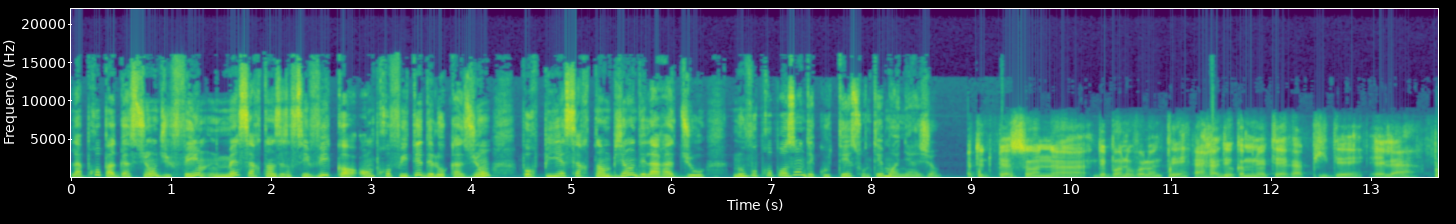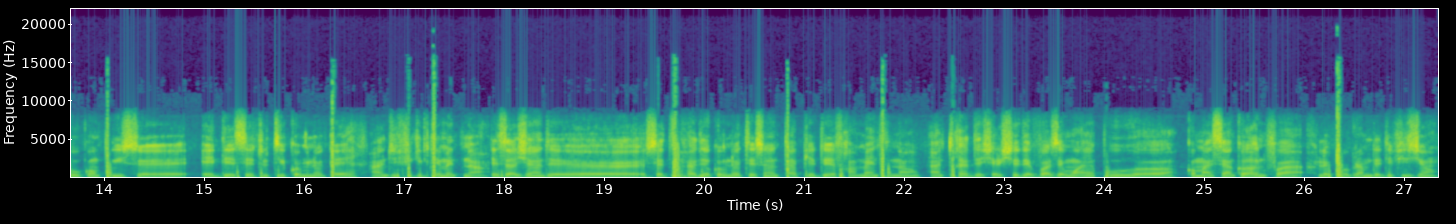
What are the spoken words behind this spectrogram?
la propagation du fait, mais certains inciviques ont profité de l'occasion pour piller certains biens de la radio. Nous vous proposons d'écouter son témoignage. À toute personne de bonne volonté, la radio communautaire rapide est là pour qu'on puisse aider cet outil communautaire en difficulté maintenant. Les agents de cette radio communautaire sont à pied d'œuvre maintenant, en train de chercher des voies et moyens pour commencer encore une fois le programme de diffusion.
